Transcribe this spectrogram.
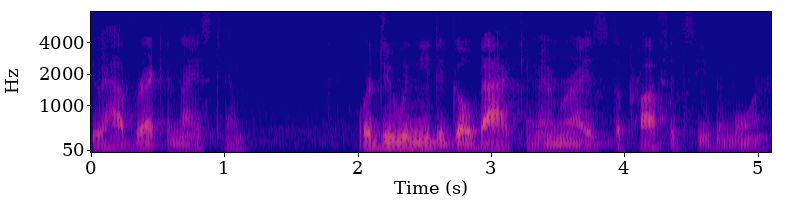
to have recognized him? Or do we need to go back and memorize the prophets even more?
